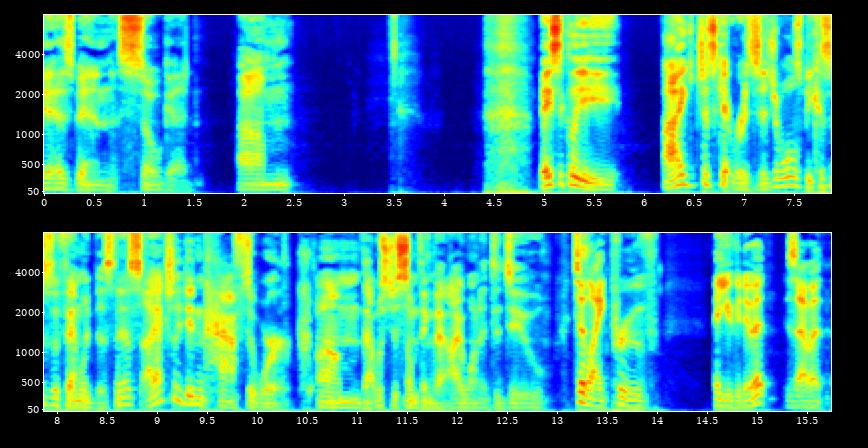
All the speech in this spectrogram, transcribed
It has been so good. Um, basically, I just get residuals because it's a family business. I actually didn't have to work. Um, that was just something that I wanted to do. To like prove that you could do it? Is that what?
